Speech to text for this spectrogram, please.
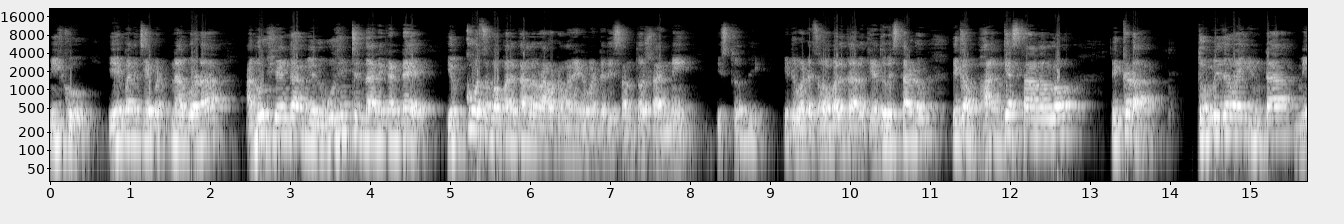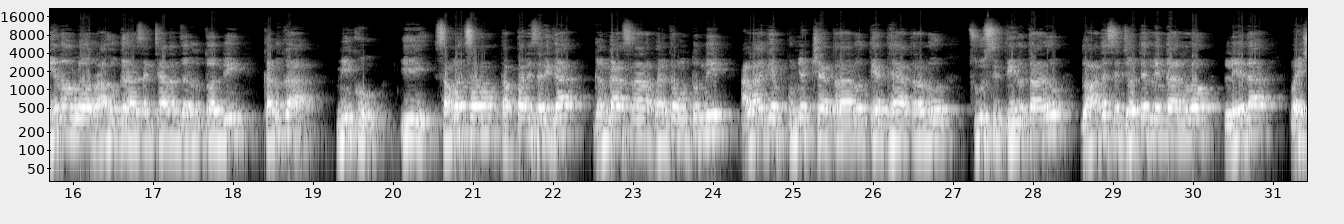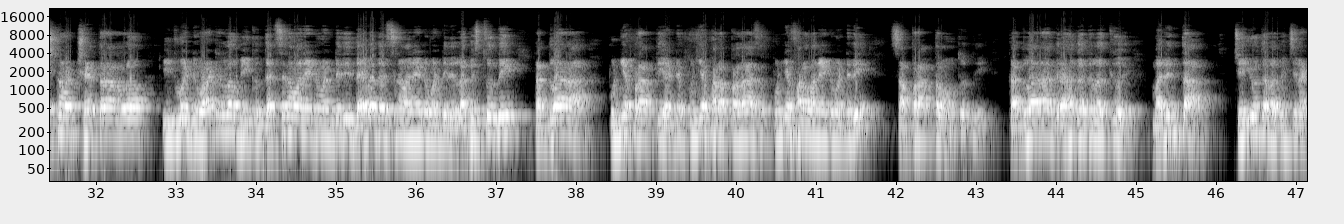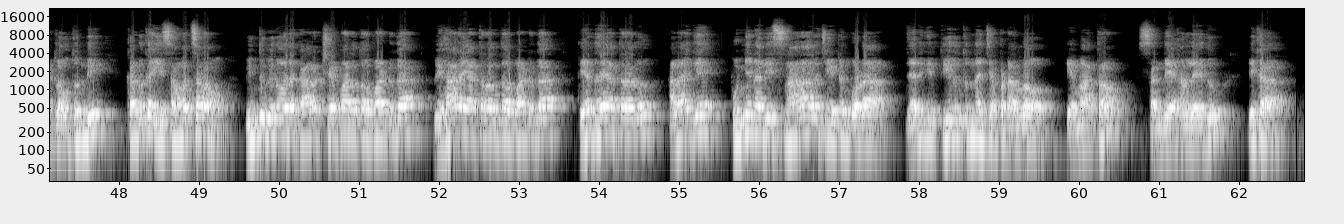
మీకు ఏ పని చేపట్టినా కూడా అనూహ్యంగా మీరు ఊహించిన దానికంటే ఎక్కువ శుభ ఫలితాలు రావటం అనేటువంటిది సంతోషాన్ని ఇస్తుంది. ఇటువంటి శుభ ఫలితాలు కేతు ఇస్తాడు. ఇక భాగ్యస్థానంలో ఇక్కడ తొమ్మిదవ ఇంట మీనంలో రాహుగ్రహ సంచారం జరుగుతోంది. కనుక మీకు ఈ సంవత్సరం తప్పనిసరిగా గంగా స్నాన ఫలితం ఉంటుంది. అలాగే పుణ్యక్షేత్రాలు తీర్థయాత్రలు చూసి తీరుతారు. ద్వాదశ జ్యోతిర్లింగాలలో లేదా వైష్ణవ క్షేత్రాలలో ఇటువంటి వాటిల్లో మీకు దర్శనం అనేటువంటిది దైవ దర్శనం అనేటువంటిది లభిస్తుంది. తద్వారా పుణ్యప్రాప్తి అంటే పుణ్యఫల ప్రదా పుణ్యఫలం అనేటువంటిది సంప్రాప్తం అవుతుంది తద్వారా గ్రహగతులకు మరింత చేయూత లభించినట్లు అవుతుంది కనుక ఈ సంవత్సరం విందు వినోద కాలక్షేపాలతో పాటుగా విహారయాత్రలతో పాటుగా తీర్థయాత్రలు అలాగే పుణ్యనది స్నానాలు చేయటం కూడా జరిగి తీరుతుందని చెప్పడంలో ఏమాత్రం సందేహం లేదు. ఇక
